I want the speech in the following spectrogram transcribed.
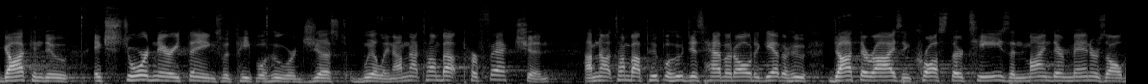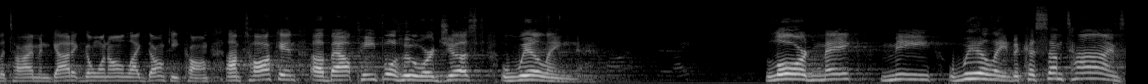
God can do extraordinary things with people who are just willing. I'm not talking about perfection. I'm not talking about people who just have it all together, who dot their I's and cross their T's and mind their manners all the time and got it going on like Donkey Kong. I'm talking about people who are just willing. Lord, make me willing because sometimes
